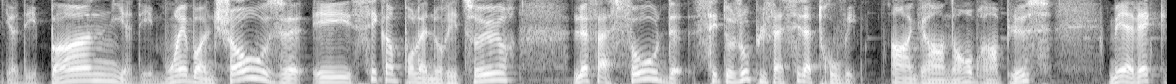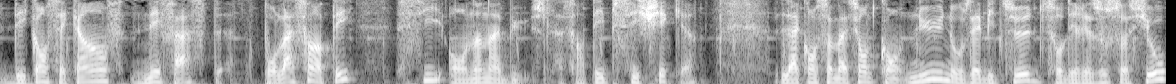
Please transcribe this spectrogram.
Il y a des bonnes, il y a des moins bonnes choses, et c'est comme pour la nourriture, le fast-food, c'est toujours plus facile à trouver, en grand nombre en plus, mais avec des conséquences néfastes pour la santé si on en abuse, la santé psychique, hein. la consommation de contenu, nos habitudes sur des réseaux sociaux,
